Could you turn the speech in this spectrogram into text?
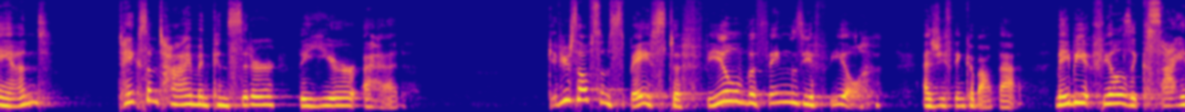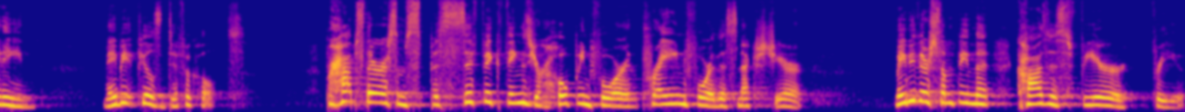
And Take some time and consider the year ahead. Give yourself some space to feel the things you feel as you think about that. Maybe it feels exciting. Maybe it feels difficult. Perhaps there are some specific things you're hoping for and praying for this next year. Maybe there's something that causes fear for you,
